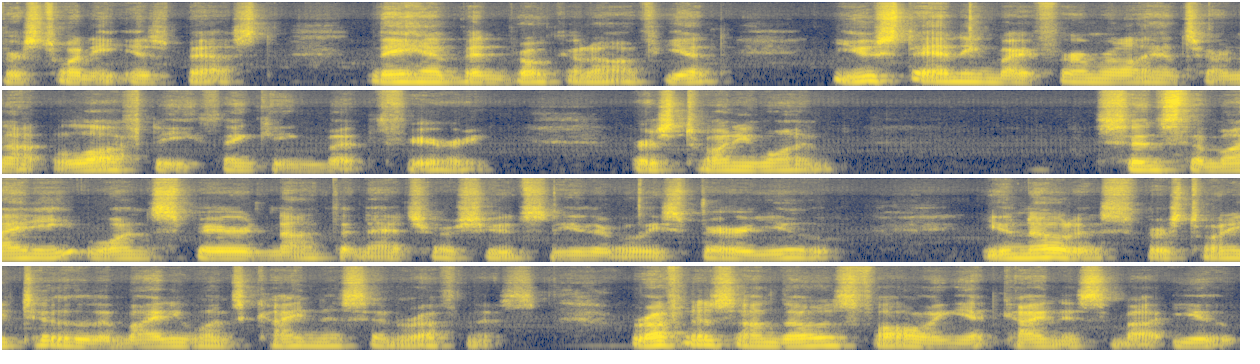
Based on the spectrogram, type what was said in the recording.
verse 20, is best. they have been broken off, yet you standing by firmer lance are not lofty thinking, but fearing. Verse 21 Since the mighty one spared not the natural shoots, neither will he spare you. You notice, verse 22, the mighty one's kindness and roughness. Roughness on those falling, yet kindness about you.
